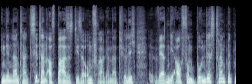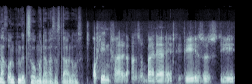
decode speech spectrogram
in den Landtag zittern, auf Basis dieser Umfrage natürlich. Werden die auch vom Bundestrend mit nach unten gezogen oder was ist da los? Auf jeden Fall. Also bei der FDP ist es die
